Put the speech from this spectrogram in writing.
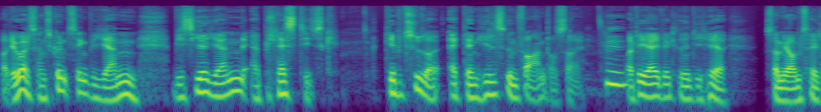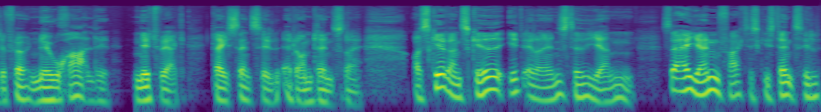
Og det er jo altså en skøn ting ved hjernen. Vi siger, at hjernen er plastisk. Det betyder, at den hele tiden forandrer sig. Mm. Og det er i virkeligheden de her, som jeg omtalte før, neurale netværk, der er i stand til at omdanne sig. Og sker der en skade et eller andet sted i hjernen, så er hjernen faktisk i stand til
